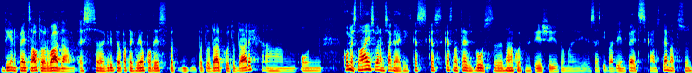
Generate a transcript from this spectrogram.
dienu pēc autora vārdām es uh, gribu te pateikt lielu paldies par, par to darbu, ko tu dari. Um, un, Ko mēs no AIS varam sagaidīt? Kas, kas, kas no tevis būs uh, nākotnē tieši domāju, saistībā ar dienu pēc, kādus tematus, un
